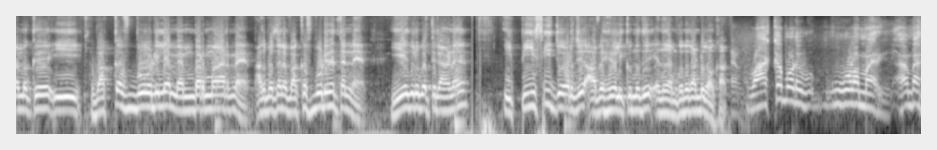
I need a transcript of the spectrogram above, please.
നമുക്ക് ഈ വഖഫ് ബോർഡിലെ മെമ്പർമാരനെ അതുപോലെ തന്നെ വഖഫ് ബോർഡിനെ തന്നെ ഏത് രൂപത്തിലാണ് ഈ പി സി ജോർജ് അവഹേളിക്കുന്നത് എന്ന് നമുക്കൊന്ന് കണ്ടു നോക്കാം. വക്കബോർഡ് ഊളന്മാർ അവന്മാർ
